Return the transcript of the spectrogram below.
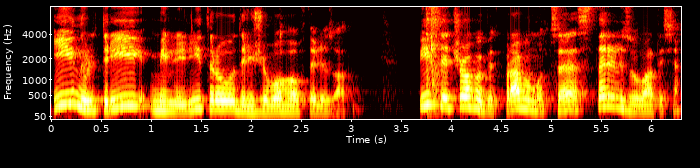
і 0,3 мл дріжджового автолізату. Після чого відправимо це стерилізуватися.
